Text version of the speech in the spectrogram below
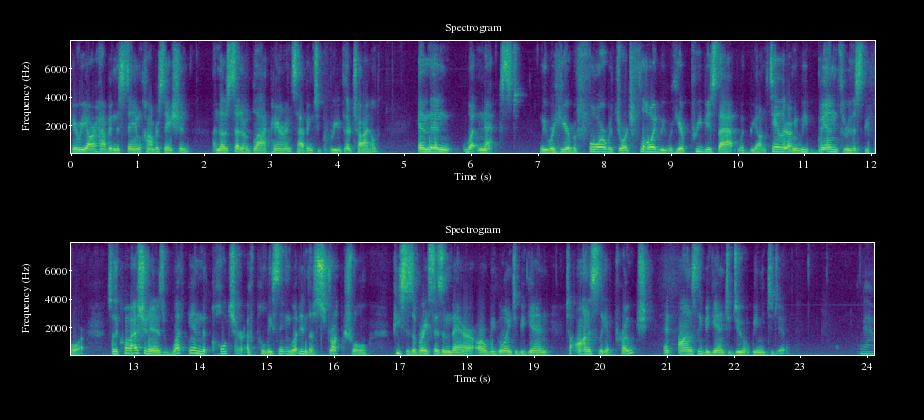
Here we are having the same conversation, another set of black parents having to grieve their child. And then what next? We were here before with George Floyd. We were here previous that with Breonna Taylor. I mean, we've been through this before. So the question is, what in the culture of policing, what in the structural pieces of racism there are we going to begin to honestly approach and honestly begin to do what we need to do? Yeah.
